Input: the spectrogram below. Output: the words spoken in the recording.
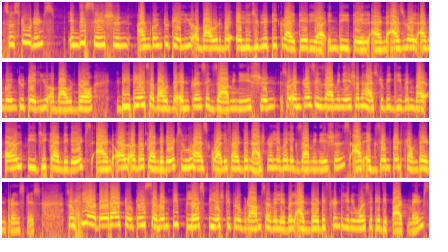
So students, in this session, I'm going to tell you about the eligibility criteria in detail and as well I'm going to tell you about the details about the entrance examination. So entrance examination has to be given by all PG candidates and all other candidates who has qualified the national level examinations are exempted from the entrance test. So here there are total 70 plus PhD programs available at the different university departments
